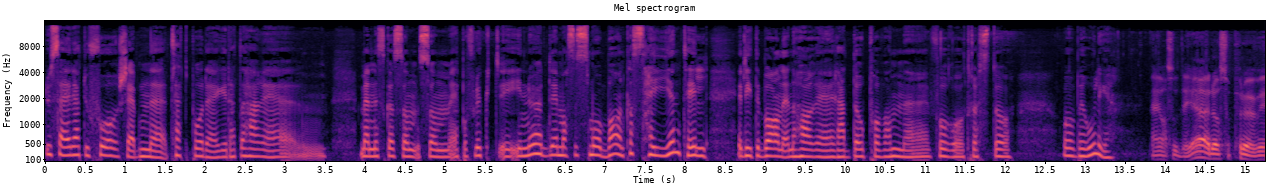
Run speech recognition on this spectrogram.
Du sier at du får skjebnene tett på deg. Dette her er mm, mennesker som, som er på flukt i, nød. Det er masse små barn. Hva sier en til et lite barn en har eh, redda opp fra vannet for å trøste og, og berolige? Nei, altså Det er å prøve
